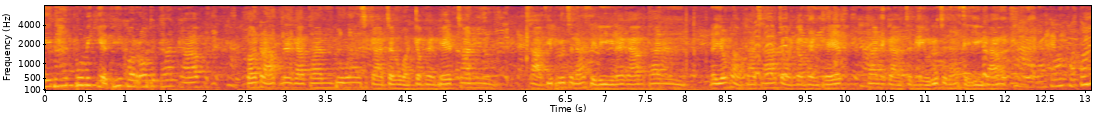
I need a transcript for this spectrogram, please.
มีท่าน ผู้มีเกียรติที่เคารพทุกท่านครับต้อนรับนะครับท่านผู้ว่าราชการจังหวัดกำแพงเพชรท่านสาธิตรุจนะเสรีนะครับ ท่านนายกเหล่ากาชาติจังหวัดกำแพงเพชรท่านการจนีรุจนะเสรีครับค่ะแล้วก็ขอต้อน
